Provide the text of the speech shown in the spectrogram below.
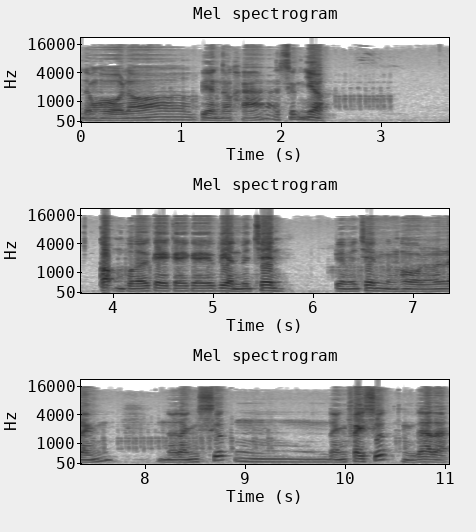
đồng hồ nó viền nó khá là sức nhiều. Cộng với cái cái cái viền bên trên viền bên trên đồng hồ nó đánh nó đánh xước đánh phay xước. Thành ra là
